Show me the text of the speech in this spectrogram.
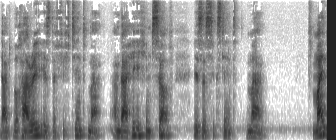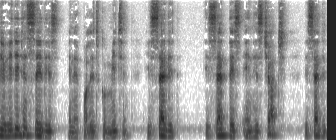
that Buhari is the 15th man and that he himself is the 16th man. Mind you, he didn't say this in a political meeting. He said it, he said this in his church. He said it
